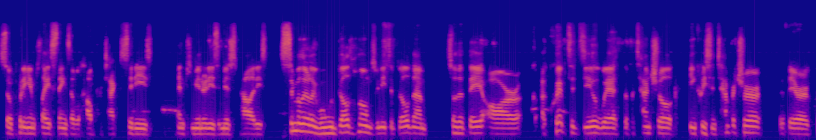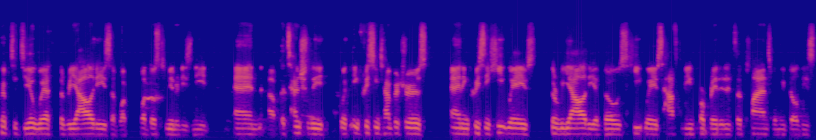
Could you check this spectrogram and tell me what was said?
So putting in place things that will help protect cities and communities and municipalities. Similarly, when we build homes, we need to build them so that they are equipped to deal with the potential increase in temperature, that they are equipped to deal with the realities of what, what those communities need. And uh, potentially with increasing temperatures and increasing heat waves, the reality of those heat waves have to be incorporated into the plans when we build these,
